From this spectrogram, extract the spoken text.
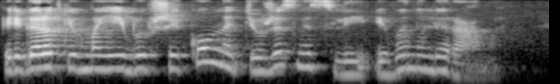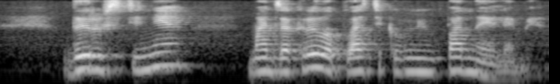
Перегородки в моей бывшей комнате уже снесли и вынули рамы. Дыры в стене мать закрыла пластиковыми панелями.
